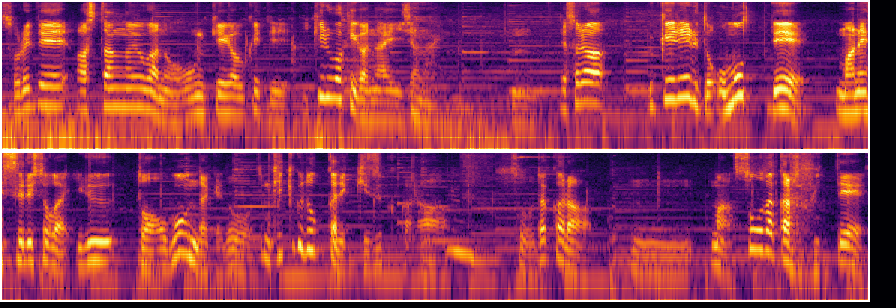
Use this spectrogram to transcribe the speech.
それでアスタンガヨガの恩恵が受けていけるわけがないじゃない。うん、でそれは受け入れると思って真似する人がいるとは思うんだけどでも結局どっかで気づくから、うん、そうだからうんまあそうだからといって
